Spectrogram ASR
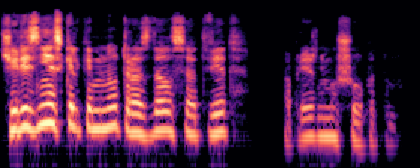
Через несколько минут раздался ответ, по-прежнему шепотом.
